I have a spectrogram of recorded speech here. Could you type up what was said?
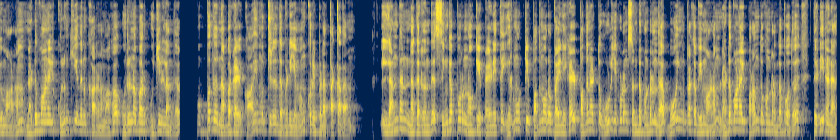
விமானம் நடுவானில் குலுங்கியதன் காரணமாக ஒரு நபர் உயிரிழந்த முப்பது நபர்கள் காயமுற்றிருந்த விடயமும் குறிப்பிடத்தக்கது. லண்டன் நகரிலிருந்து சிங்கப்பூர் நோக்கி பயணித்த இருநூற்றி பதினோரு பயணிகள் பதினெட்டு ஊழியர்களுடன் சென்று கொண்டிருந்த போயிங் ரக விமானம் நடுவானில் பறந்து கொண்டிருந்த போது திடீரென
